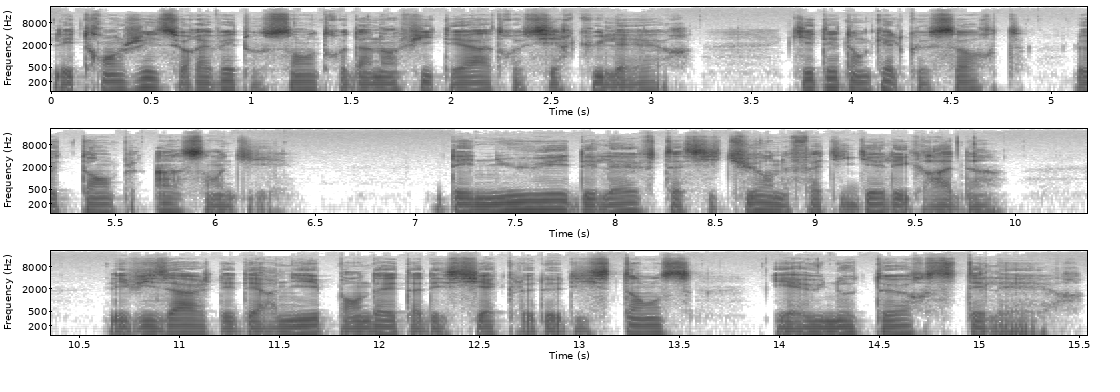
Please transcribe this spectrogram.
L'étranger se rêvait au centre d'un amphithéâtre circulaire qui était en quelque sorte le temple incendié. Des nuées d'élèves taciturnes fatiguaient les gradins. Les visages des derniers pendaient à des siècles de distance et à une hauteur stellaire.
